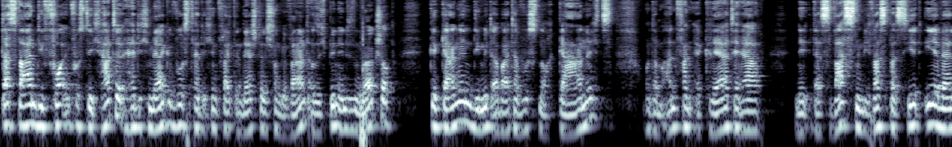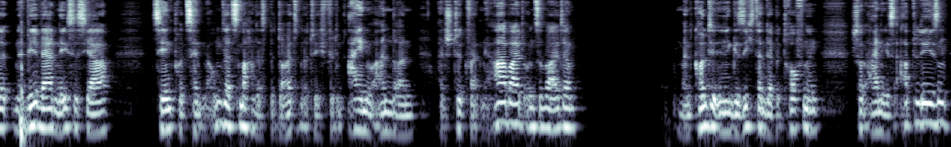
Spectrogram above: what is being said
das waren die Vorinfos, die ich hatte. Hätte ich mehr gewusst, hätte ich ihn vielleicht an der Stelle schon gewarnt. Also ich bin in diesen Workshop gegangen, die Mitarbeiter wussten noch gar nichts und am Anfang erklärte er das was, nämlich was passiert. Ihr werdet, wir werden nächstes Jahr zehn Prozent mehr Umsatz machen. Das bedeutet natürlich für den einen oder anderen ein Stück weit mehr Arbeit und so weiter. Man konnte in den Gesichtern der Betroffenen schon einiges ablesen.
